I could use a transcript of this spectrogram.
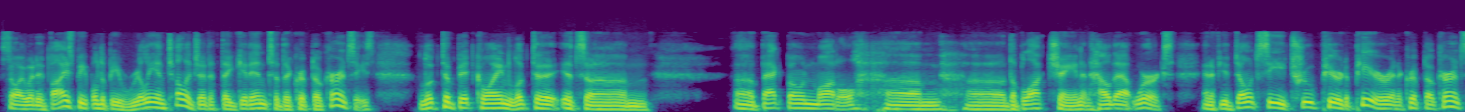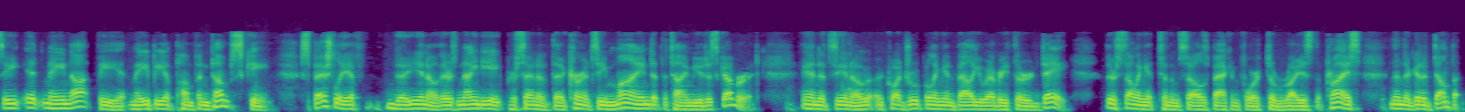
So I would advise people to be really intelligent if they get into the cryptocurrencies. Look to Bitcoin. Look to its um, uh, backbone model, um, uh, the blockchain, and how that works. And if you don't see true peer to peer in a cryptocurrency, it may not be. It may be a pump and dump scheme, especially if the you know there's 98% of the currency mined at the time you discover it, and it's you know quadrupling in value every third day. They're selling it to themselves back and forth to raise the price, and then they're going to dump it.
